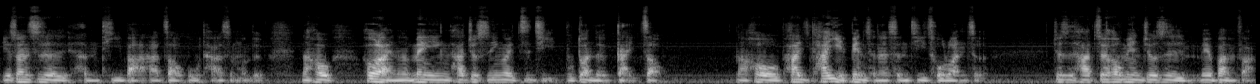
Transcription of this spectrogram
也算是很提拔他、照顾他什么的。然后后来呢，魅鹰他就是因为自己不断的改造，然后他他也变成了神机错乱者，就是他最后面就是没有办法，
